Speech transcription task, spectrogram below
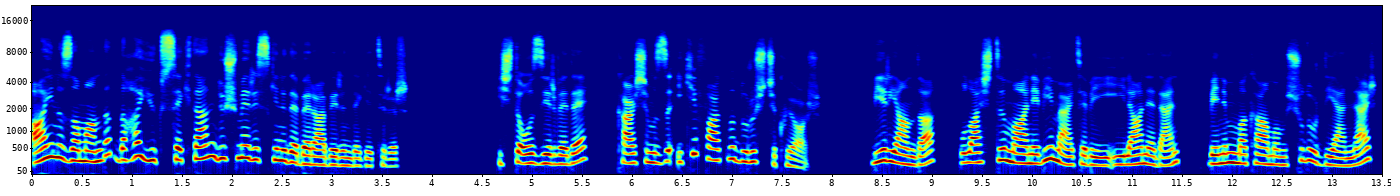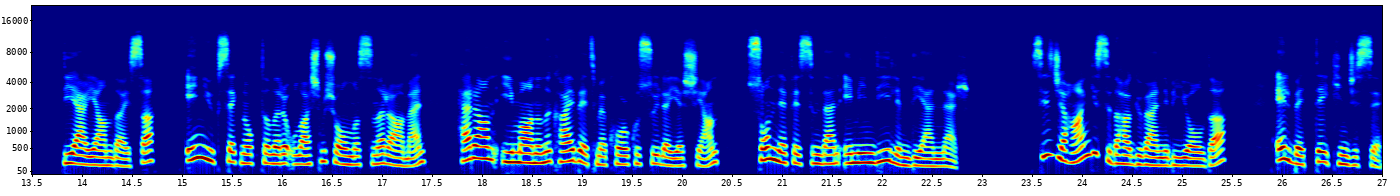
aynı zamanda daha yüksekten düşme riskini de beraberinde getirir. İşte o zirvede karşımıza iki farklı duruş çıkıyor. Bir yanda ulaştığı manevi mertebeyi ilan eden, benim makamım şudur diyenler, diğer yanda ise en yüksek noktalara ulaşmış olmasına rağmen her an imanını kaybetme korkusuyla yaşayan, son nefesimden emin değilim diyenler. Sizce hangisi daha güvenli bir yolda? Elbette ikincisi.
